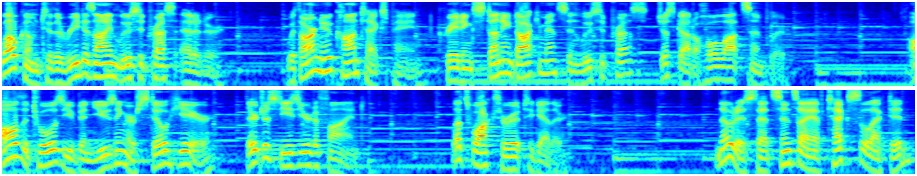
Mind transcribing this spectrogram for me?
Welcome to the redesigned LucidPress editor. With our new context pane, creating stunning documents in LucidPress just got a whole lot simpler. All the tools you've been using are still here, they're just easier to find. Let's walk through it together. Notice that since I have text selected,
